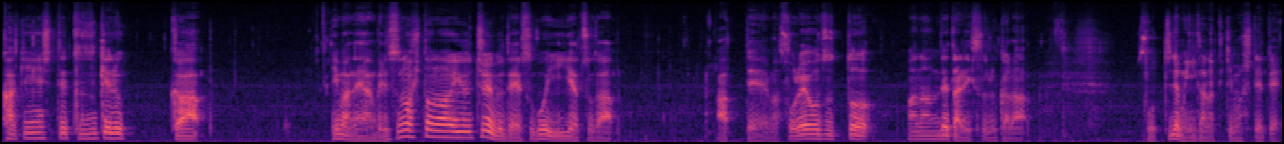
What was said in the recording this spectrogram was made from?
課金して続けるか今ね別の人の YouTube ですごいいいやつがあって、まあ、それをずっと学んでたりするからそっちでもいいかなって気もしてて。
